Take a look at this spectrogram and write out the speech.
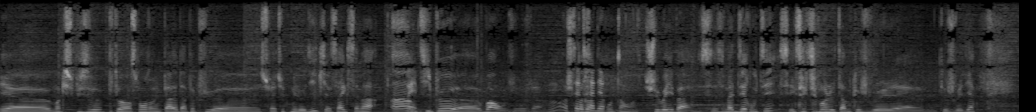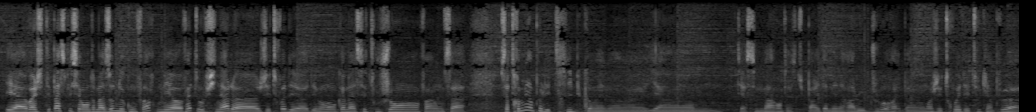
Et euh, moi qui suis plutôt, plutôt en ce moment dans une période un peu plus euh, sur les trucs mélodiques, c'est vrai que ça m'a un Ouais. petit peu euh, waouh. suis C'est très dans- déroutant. hein. je suis, oui, bah, ça m'a dérouté, c'est exactement le terme que je voulais, euh, que je voulais dire. Et ouais, j'étais pas spécialement dans ma zone de confort, mais en fait, au final, j'ai trouvé des, des moments quand même assez touchants, enfin, où ça, où ça te remet un peu les tripes quand même. hein. Il y a un, tiens, c'est marrant, tu parlais d'Amenra l'autre jour, et ben moi j'ai trouvé des trucs un peu à.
